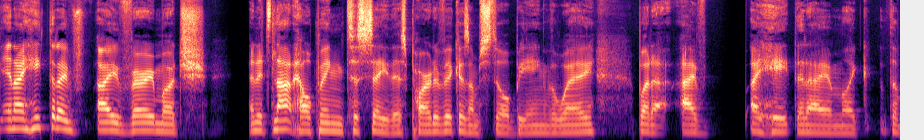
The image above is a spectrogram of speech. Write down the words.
and I hate that I've I very much, and it's not helping to say this part of it because I'm still being the way, but I, I've I hate that I am like the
